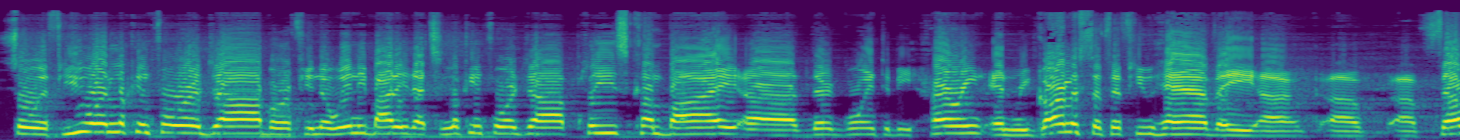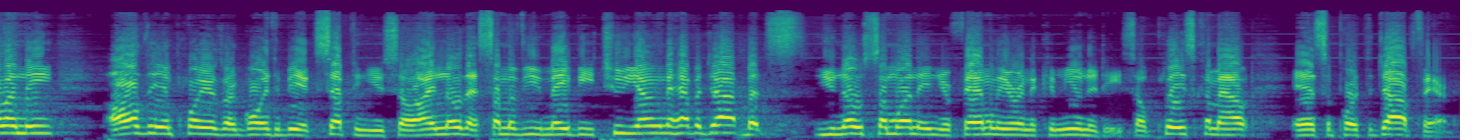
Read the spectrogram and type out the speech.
So, if you are looking for a job or if you know anybody that's looking for a job, please come by. Uh, they're going to be hiring, and regardless of if you have a, uh, a, a felony, all the employers are going to be accepting you. So I know that some of you may be too young to have a job, but you know someone in your family or in the community. So please come out and support the job fair.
